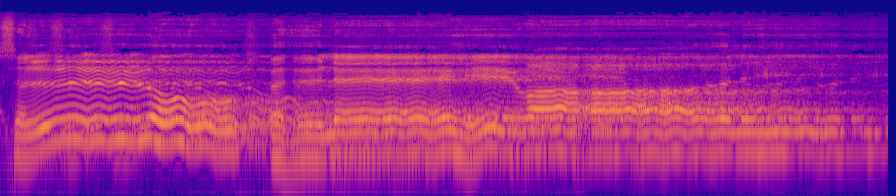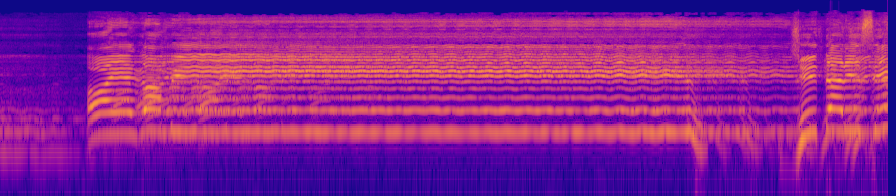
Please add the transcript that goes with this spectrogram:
سلو علیہ جدر سے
